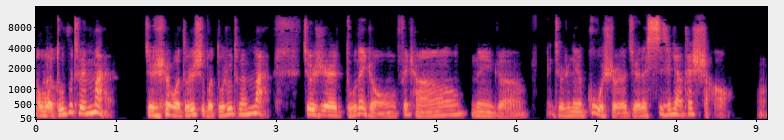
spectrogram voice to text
我读书特别慢。就是我读书，我读书特别慢，就是读那种非常那个，就是那个故事，我就觉得信息量太少啊。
